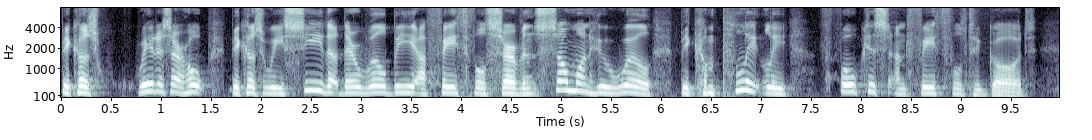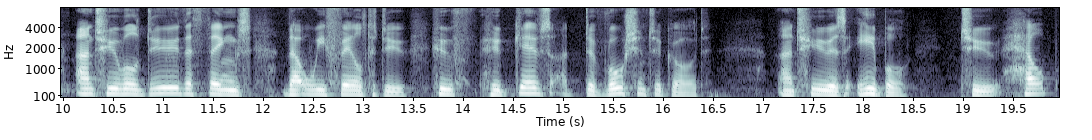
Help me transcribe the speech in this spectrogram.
Because where is our hope? Because we see that there will be a faithful servant, someone who will be completely focused and faithful to God and who will do the things that we fail to do, who, who gives a devotion to God and who is able to help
